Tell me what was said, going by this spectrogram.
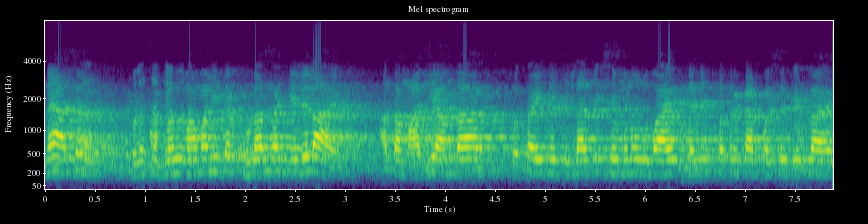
नाही असं मामानी तर खुलासा केलेला आहे. आता माजी आमदार स्वतः इथे जिल्हाध्यक्ष म्हणून उभा आहेत त्यांनी पत्रकार परिषद घेतला आहे.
